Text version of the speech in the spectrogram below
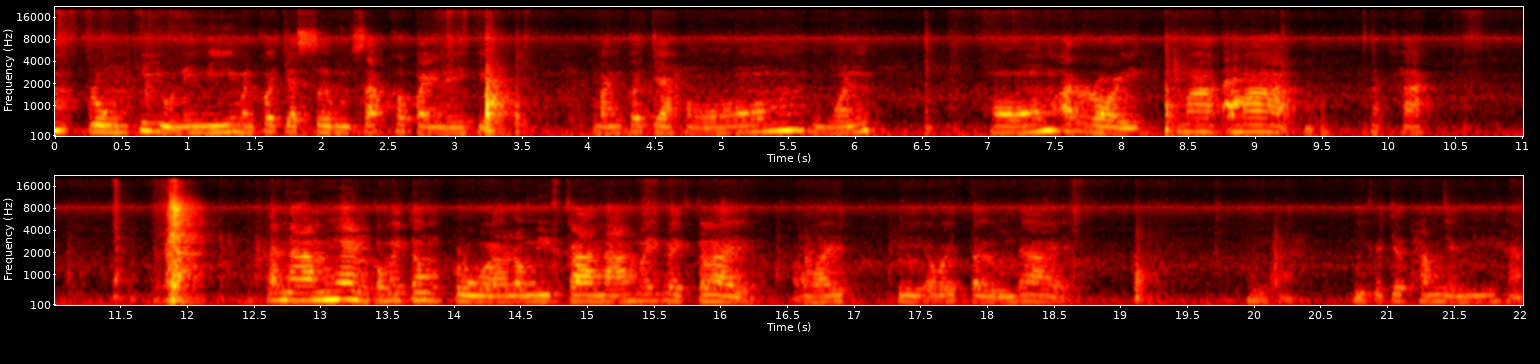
ำปรุงที่อยู่ในนี้มันก็จะซึมซับเข้าไปในเห็ดมันก็จะหอมหวนหอมอร่อยมากมากนะคะ ถ้าน้ำแห้งก็ไม่ต้องกลัว เรามีกาน้ำไว้ใกล้ๆเอาไว้ เทเอาไว้เติมได้ นี่ค่ะ พี่ก็จะทำอย่างนี้ค่ะ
